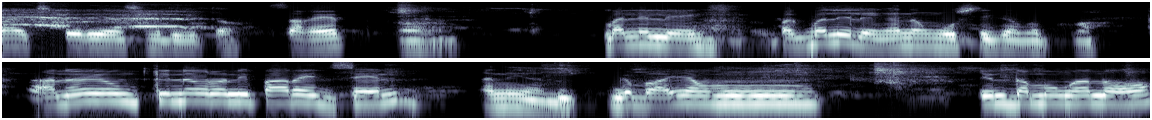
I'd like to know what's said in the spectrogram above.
na-experience mo dito? Sakit. Oo. Maliling. Pag maliling, anong mostly gamot mo? Ano yung tinuro ni Para Edsel? Ano yun? Gaba, yung... Yung damong ano, oh.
